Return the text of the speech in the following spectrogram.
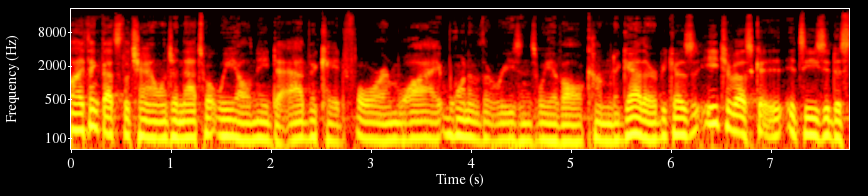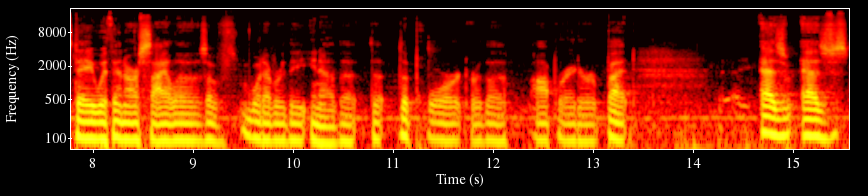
I think that's the challenge, and that's what we all need to advocate for, and why one of the reasons we have all come together. Because each of us, it's easy to stay within our silos of whatever the you know the the, the port or the operator, but as as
